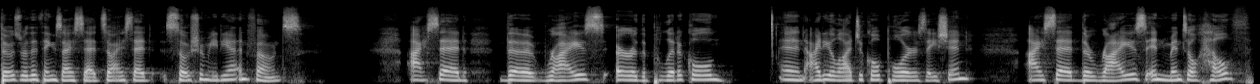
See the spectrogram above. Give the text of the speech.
those were the things I said. So I said social media and phones. I said the rise or the political and ideological polarization. I said the rise in mental health.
